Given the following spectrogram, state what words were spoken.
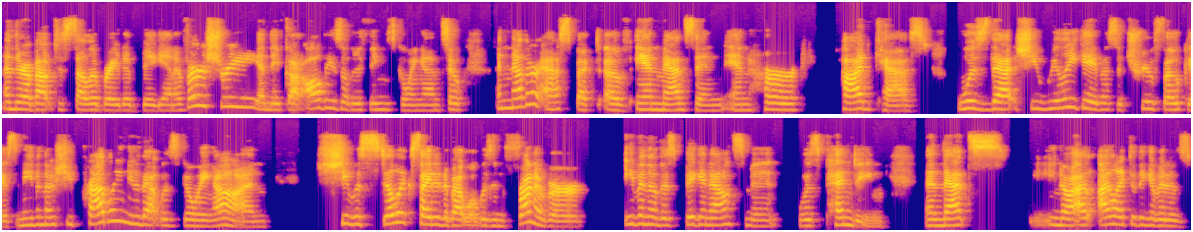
And they're about to celebrate a big anniversary and they've got all these other things going on. So, another aspect of Ann Madsen and her podcast was that she really gave us a true focus. And even though she probably knew that was going on, she was still excited about what was in front of her, even though this big announcement was pending. And that's, you know, I, I like to think of it as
